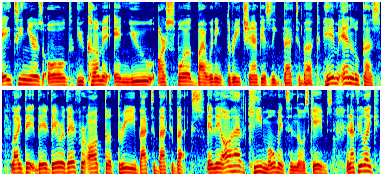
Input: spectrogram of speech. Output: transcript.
18 years old. You come and you are spoiled by winning three Champions League back to back. Him and Lucas, like they they they were there for all the three back to back to backs, and they all had key moments in those games. And I feel like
